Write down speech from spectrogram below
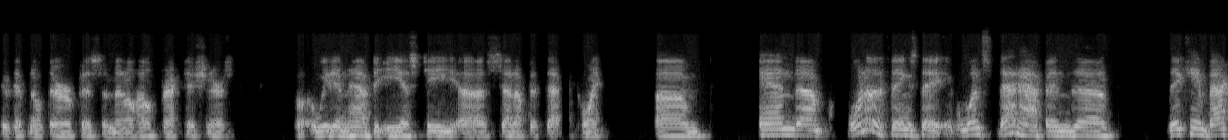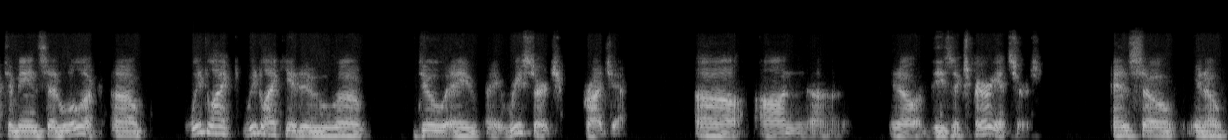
to hypnotherapists and mental health practitioners we didn't have the EST uh, set up at that point. Um, and um, one of the things they once that happened, uh, they came back to me and said, "Well, look, uh, we'd like we'd like you to uh, do a, a research project uh, on uh, you know these experiencers." And so you know,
